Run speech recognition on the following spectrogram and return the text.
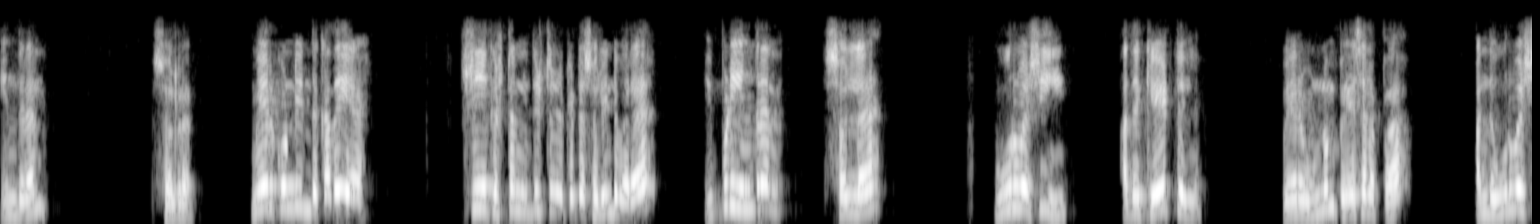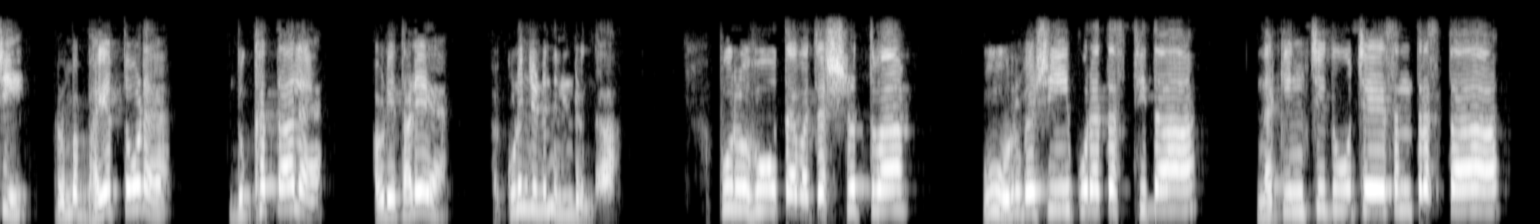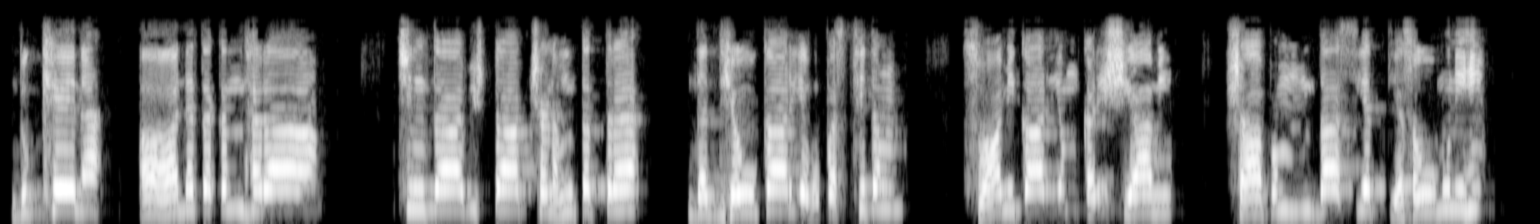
இந்திரன் சொல்ற மேற்கொண்டு இந்த கதைய ஸ்ரீகிருஷ்ணன் யுதிஷ்டர் கிட்ட சொல்லிட்டு வர இப்படி இந்திரன் சொல்ல ஊர்வசி அதை கேட்டு வேற ஒன்றும் பேசலப்பா. அந்த ஊர்வசி ரொம்ப பயத்தோட துக்கத்தால அவருடைய தலைய குனிஞ்சுட்டு நின்று இருந்தா புருஹூத வச்சுத்வா ஊர்வசி புரதஸ்திதா ந கிஞ்சிதூச்சே சந்திரஸ்தா துக்கேன ஆனத கந்தரா चिन्ताविष्टाक्षणं तत्र दध्यौ कार्यमुपस्थितम् स्वामि कार्यं करिष्यामि शापं दास्यत्यसौ मुनिः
